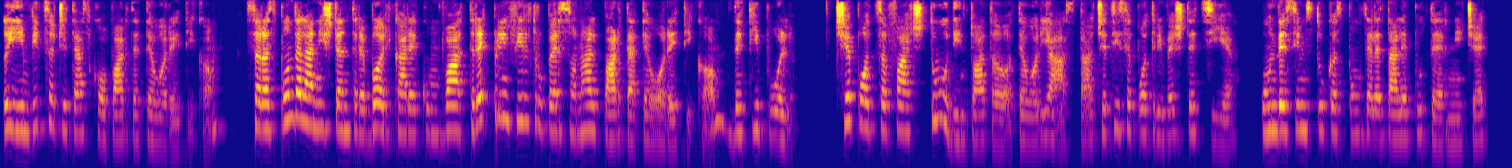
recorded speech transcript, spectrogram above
îi invit să citească o parte teoretică, să răspundă la niște întrebări care cumva trec prin filtru personal partea teoretică, de tipul ce poți să faci tu din toată teoria asta, ce ți se potrivește ție, unde simți tu că sunt punctele tale puternice,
